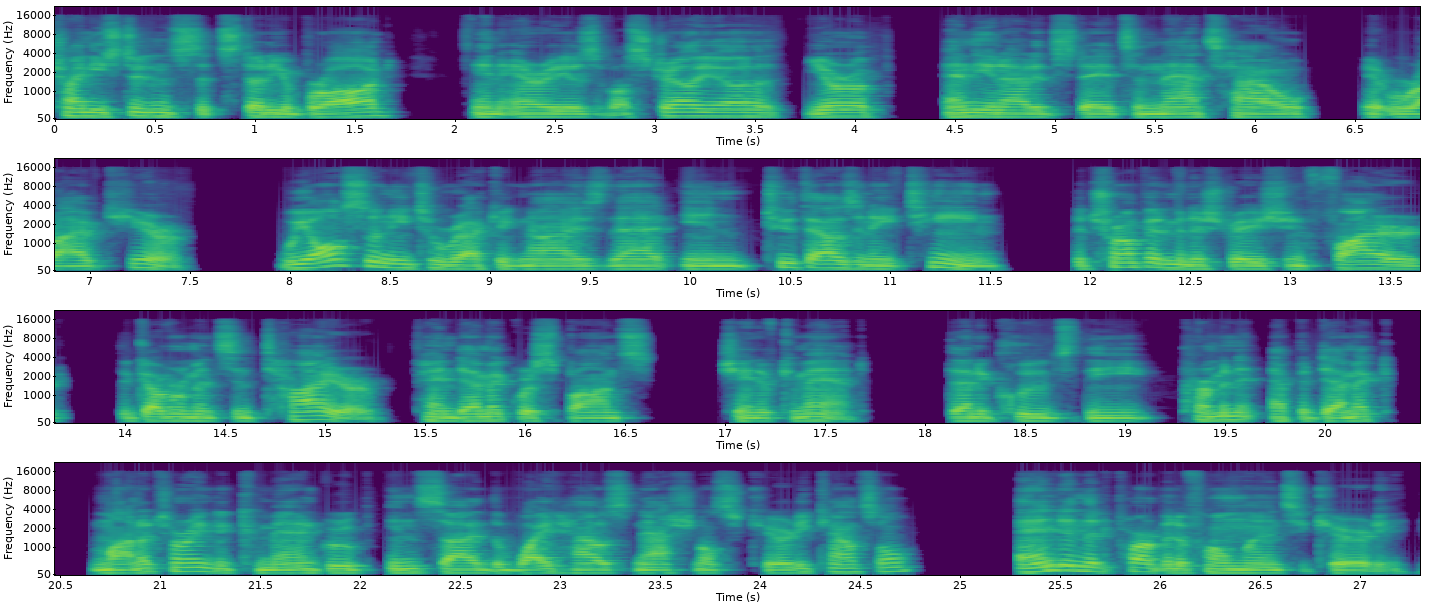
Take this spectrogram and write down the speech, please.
Chinese students that study abroad in areas of Australia, Europe, and the United States. And that's how it arrived here. We also need to recognize that in 2018, the Trump administration fired the government's entire pandemic response chain of command. That includes the Permanent Epidemic Monitoring and Command Group inside the White House National Security Council and in the Department of Homeland Security,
